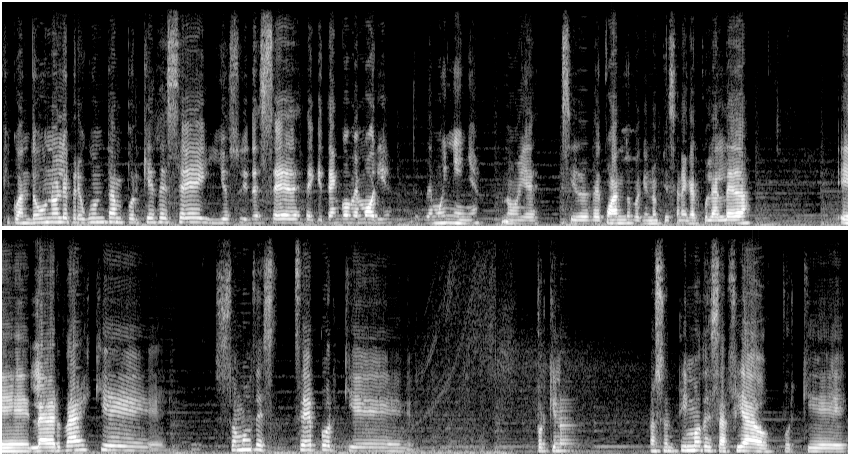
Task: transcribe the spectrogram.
que cuando uno le preguntan por qué es DC, y yo soy DC desde que tengo memoria, desde muy niña, no voy a decir desde cuándo, porque no empiezan a calcular la edad, eh, la verdad es que somos de C porque, porque nos, sentimos desafiados, porque,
